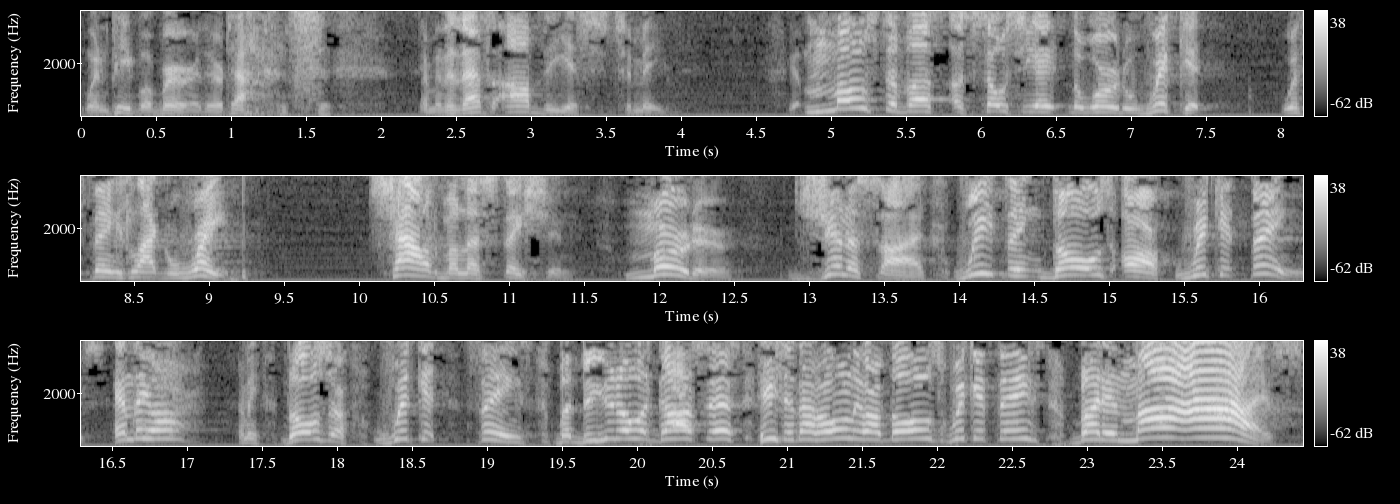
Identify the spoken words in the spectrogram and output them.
when people bury their talents. I mean, that's obvious to me. Most of us associate the word wicked with things like rape, child molestation, murder, genocide. We think those are wicked things, and they are. I mean, those are wicked things. But do you know what God says? He says not only are those wicked things, but in my eyes,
